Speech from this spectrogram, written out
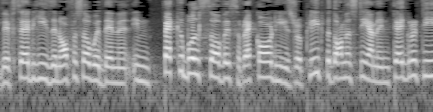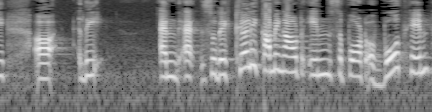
They've said he's an officer with an impeccable service record. He's replete with honesty and integrity. Uh, the and uh, so they're clearly coming out in support of both him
